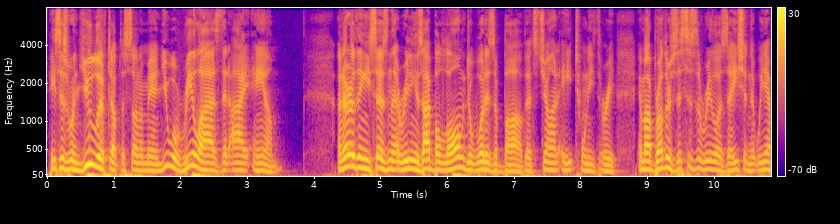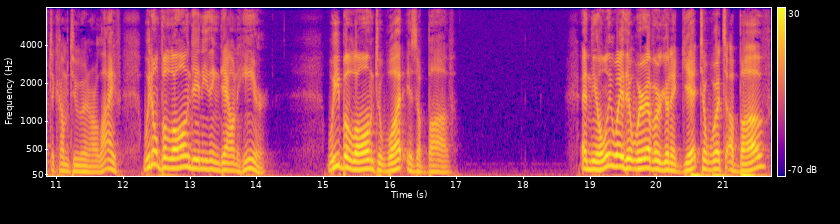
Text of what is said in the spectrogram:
he says, When you lift up the Son of Man, you will realize that I am. Another thing he says in that reading is, I belong to what is above. That's John 8 23. And my brothers, this is the realization that we have to come to in our life. We don't belong to anything down here, we belong to what is above. And the only way that we're ever going to get to what's above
